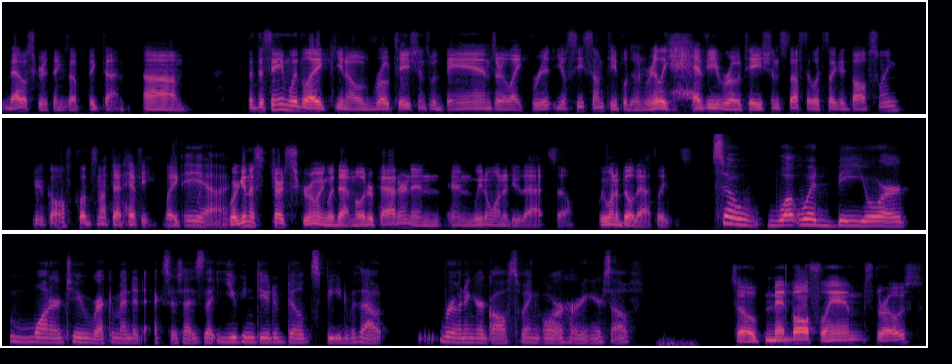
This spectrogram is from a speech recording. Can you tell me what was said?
that'll screw things up big time um but the same with like you know rotations with bands or like re- you'll see some people doing really heavy rotation stuff that looks like a golf swing your golf club's not that heavy. Like yeah. we're, we're going to start screwing with that motor pattern and and we don't want to do that. So we want to build athletes. So what would be your one or two recommended exercises that you can do to build speed without ruining your golf swing or hurting yourself? So med ball slams throws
